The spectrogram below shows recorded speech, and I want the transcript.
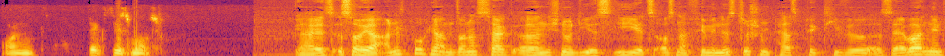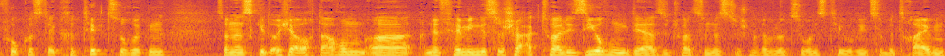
und Sexismus. Ja, jetzt ist euer Anspruch ja am Donnerstag äh, nicht nur die SI jetzt aus einer feministischen Perspektive selber in den Fokus der Kritik zu rücken, sondern es geht euch ja auch darum, äh, eine feministische Aktualisierung der situationistischen Revolutionstheorie zu betreiben.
